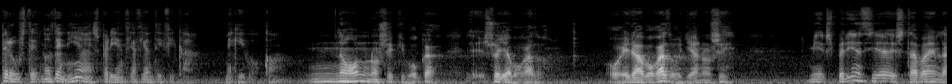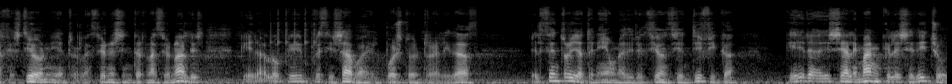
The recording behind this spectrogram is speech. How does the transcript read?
Pero usted no tenía experiencia científica. ¿Me equivoco? No, no se equivoca. Eh, soy abogado. O era abogado, ya no sé. Mi experiencia estaba en la gestión y en relaciones internacionales, que era lo que precisaba el puesto en realidad. El centro ya tenía una dirección científica, que era ese alemán que les he dicho,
